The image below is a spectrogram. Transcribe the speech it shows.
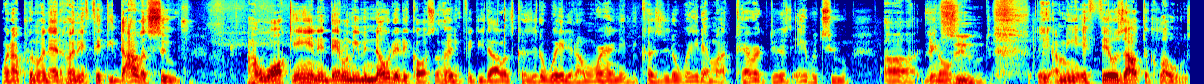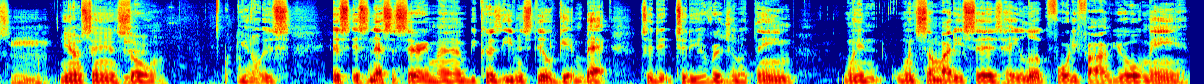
when I put on that hundred fifty dollar suit. I walk in and they don't even know that it costs $150 because of the way that I'm wearing it, because of the way that my character is able to, uh, you know, it, I mean, it fills out the clothes. Mm. You know what I'm saying? So, you know, it's it's it's necessary, man. Because even still, getting back to the to the original theme, when when somebody says, "Hey, look, 45 year old man,"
